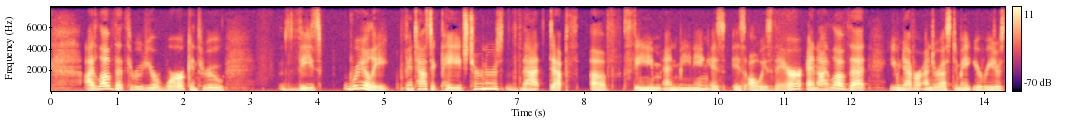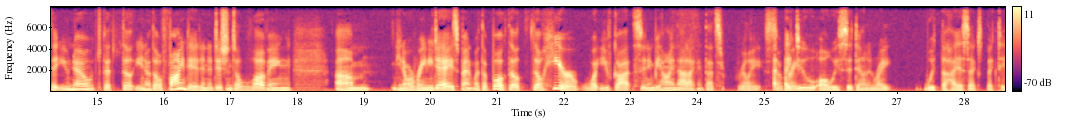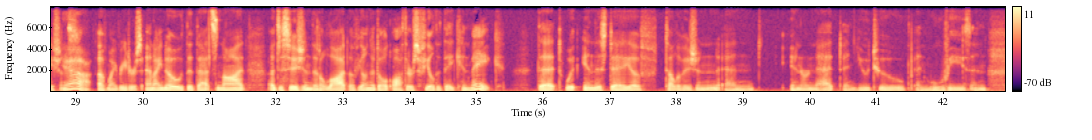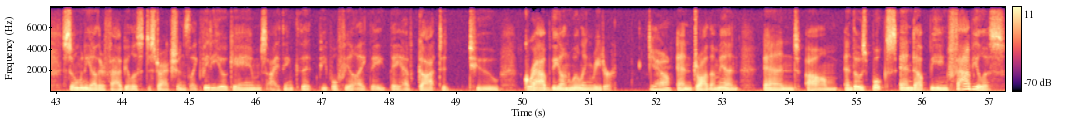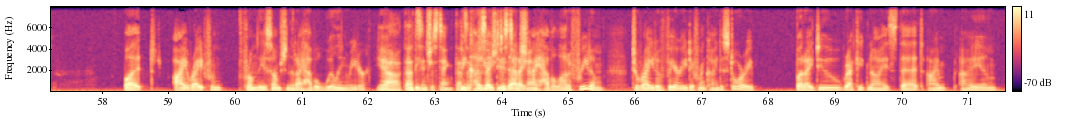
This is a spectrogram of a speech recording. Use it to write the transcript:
I love that through your work and through these really fantastic page turners, that depth of theme and meaning is is always there and i love that you never underestimate your readers that you know that they'll you know they'll find it in addition to loving um, you know a rainy day spent with a book they'll they'll hear what you've got sitting behind that i think that's really so great i do always sit down and write with the highest expectations yeah. of my readers. And I know that that's not a decision that a lot of young adult authors feel that they can make. That in this day of television and internet and YouTube and movies and so many other fabulous distractions like video games, I think that people feel like they, they have got to, to grab the unwilling reader. Yeah. And draw them in. And um, and those books end up being fabulous but I write from from the assumption that I have a willing reader. Yeah, that's be- interesting. That's because I do that, I, I, have a lot of freedom to write a very different kind of story. But I do recognize that I'm I am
